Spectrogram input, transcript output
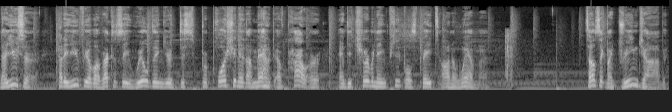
Now you, sir, how do you feel about recklessly wielding your disproportionate amount of power and determining people's fates on a whim? Sounds like my dream job.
